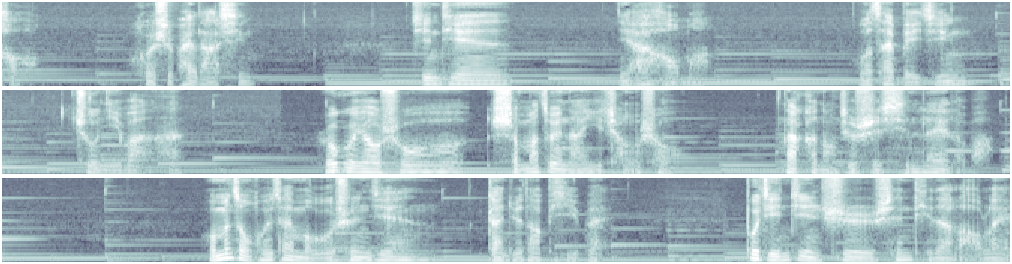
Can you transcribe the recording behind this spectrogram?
好，我是派大星。今天你还好吗？我在北京，祝你晚安。如果要说什么最难以承受，那可能就是心累了吧。我们总会在某个瞬间感觉到疲惫，不仅仅是身体的劳累，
